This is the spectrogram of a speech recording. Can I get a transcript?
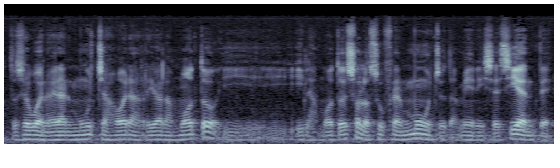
Entonces, bueno, eran muchas horas arriba las motos y, las motos eso lo sufren mucho también y se siente.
